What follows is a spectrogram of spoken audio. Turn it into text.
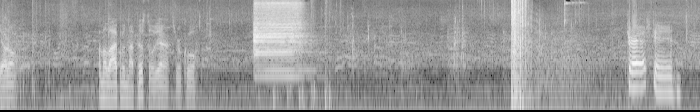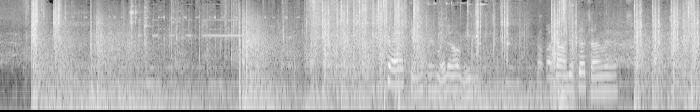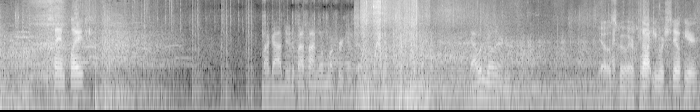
Yeah, I don't. I'm alive with my pistol. Yeah, it's real cool. Trash can. Trash can landed on me. I found is dead silence. Same place. My god, dude, if I find one more freaking pistol. Yeah, I wouldn't go there, dude. Yeah, let's go airport. Thought you were still here.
